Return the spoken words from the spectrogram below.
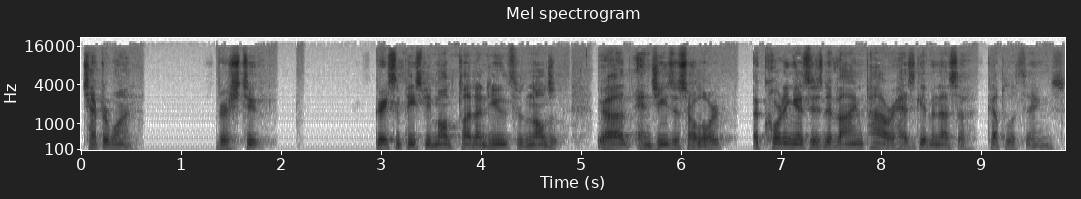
chapter 1, verse 2. Grace and peace be multiplied unto you through the knowledge of God and Jesus our Lord, according as his divine power has given us a couple of things,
